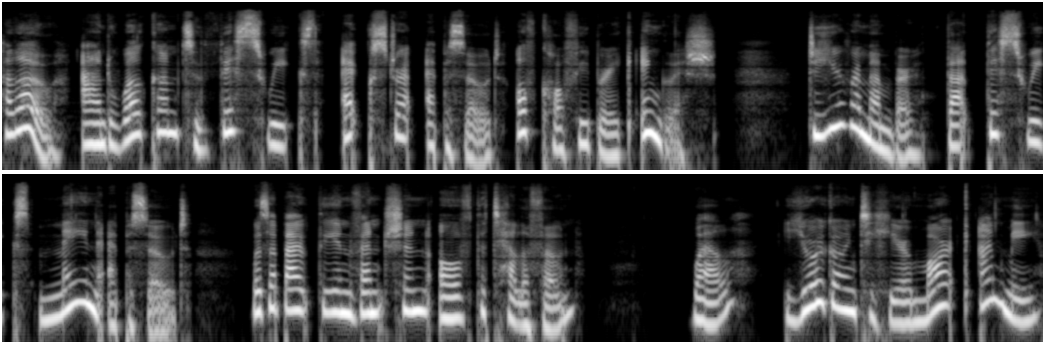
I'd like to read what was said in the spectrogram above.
Hello, and welcome to this week's extra episode of Coffee Break English. Do you remember that this week's main episode was about the invention of the telephone? Well, you're going to hear Mark and me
